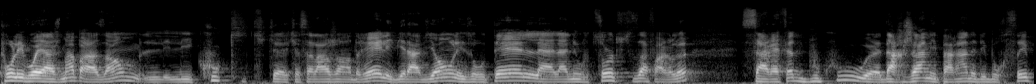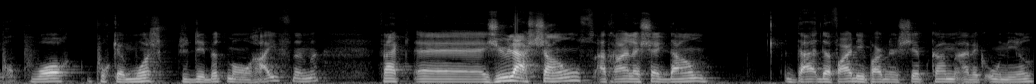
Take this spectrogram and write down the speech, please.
pour les voyagements, par exemple, les, les coûts qui- qui- que, que ça engendrait, les billets d'avion, les hôtels, la, la nourriture, toutes ces affaires-là, ça aurait fait beaucoup euh, d'argent à mes parents de débourser pour pouvoir, pour que moi, je, je débute mon rêve, finalement. Fait que euh, j'ai eu la chance, à travers le shakedown, de, de faire des partnerships comme avec O'Neill,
